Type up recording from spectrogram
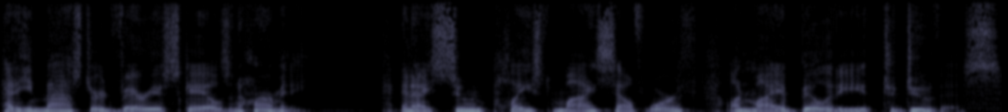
Had he mastered various scales and harmony? And I soon placed my self worth on my ability to do this.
